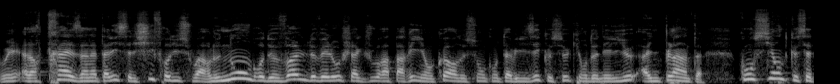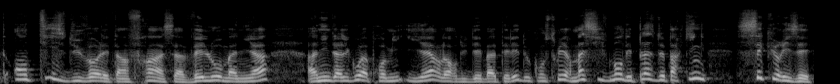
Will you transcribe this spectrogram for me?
Oui, alors 13, hein, Nathalie, c'est le chiffre du soir. Le nombre de vols de vélos chaque jour à Paris, encore, ne sont comptabilisés que ceux qui ont donné lieu à une plainte. Consciente que cette hantise du vol est un frein à sa vélomania, Anne Hidalgo a promis hier, lors du débat télé, de construire massivement des places de parking sécurisées.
